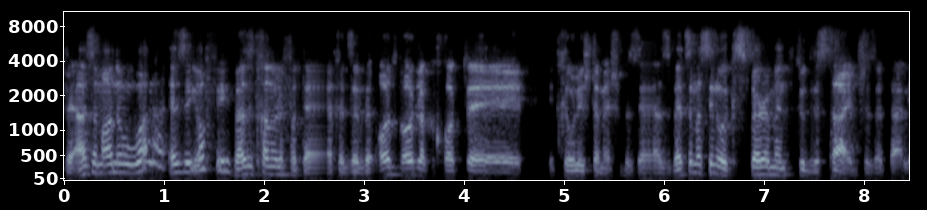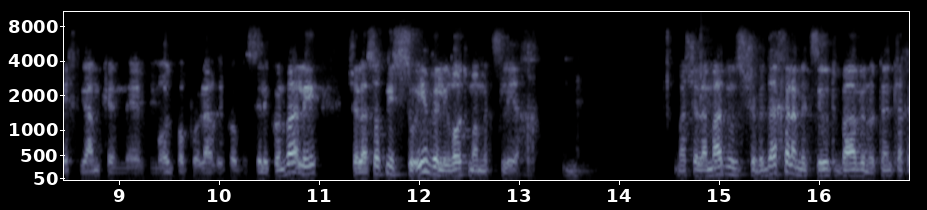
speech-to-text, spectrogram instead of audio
ואז אמרנו, וואלה, איזה יופי, ואז התחלנו לפתח את זה, ועוד ועוד לקוחות אה, התחילו להשתמש בזה. אז בעצם עשינו experiment to decide, שזה תהליך גם כן אה, מאוד פופולרי פה בסיליקון וואלי, של לעשות ניסויים ולראות מה מצליח. מה שלמדנו זה שבדרך כלל המציאות באה ונותנת לך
